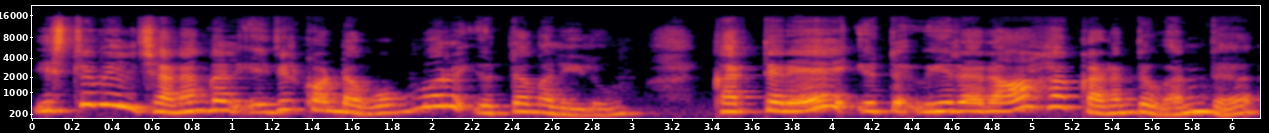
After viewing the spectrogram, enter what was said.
இஸ்ரேல் ஜனங்கள் எதிர்கொண்ட ஒவ்வொரு யுத்தங்களிலும் கர்த்தரே யுத்த வீரராக கடந்து வந்து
